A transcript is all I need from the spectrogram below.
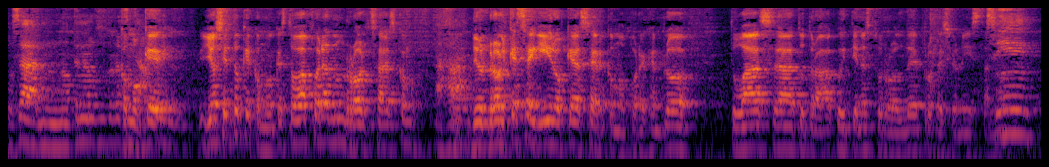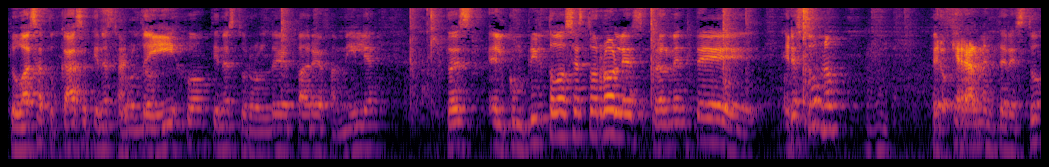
o sea no tenemos otro Como escape. que yo siento que como que esto va fuera de un rol, ¿sabes? Como Ajá. de un rol que seguir o que hacer, como por ejemplo, tú vas a tu trabajo y tienes tu rol de profesionista, ¿no? Sí. Tú vas a tu casa y tienes tu rol de hijo, tienes tu rol de padre de familia. Entonces, el cumplir todos estos roles realmente eres tú, ¿no? Pero ¿qué realmente eres tú?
